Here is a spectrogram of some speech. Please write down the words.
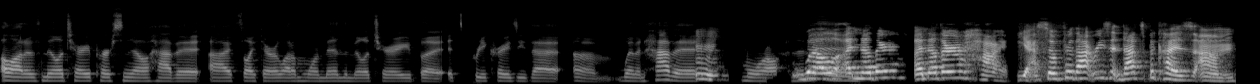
a lot of military personnel have it. I feel like there are a lot of more men in the military, but it's pretty crazy that um, women have it Mhm. more often than well, men. another another high. Yeah, so for that reason, that's because um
